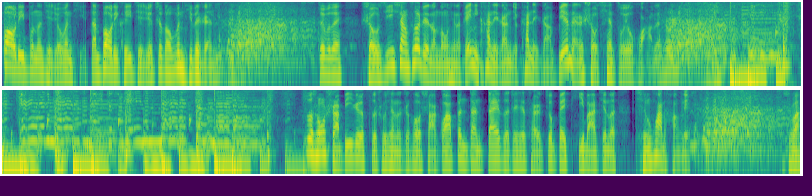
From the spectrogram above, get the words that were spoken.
暴力不能解决问题，但暴力可以解决制造问题的人，对不对？手机相册这种东西呢，给你看哪张你就看哪张，别在那手欠左右滑的，是不是？自从“傻逼”这个词出现了之后，“傻瓜”“笨蛋”“呆子”这些词儿就被提拔进了情话的行列，是吧？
